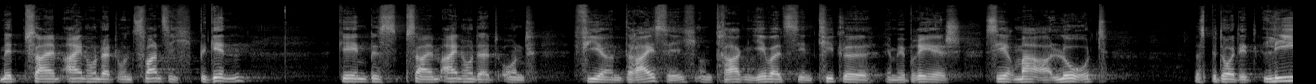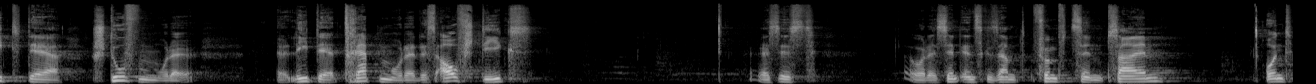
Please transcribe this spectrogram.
mit Psalm 120 beginnen, gehen bis Psalm 134 und tragen jeweils den Titel im Hebräisch Sir Ma'alot. Das bedeutet Lied der Stufen oder äh, Lied der Treppen oder des Aufstiegs. Es ist oder es sind insgesamt 15 Psalmen und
